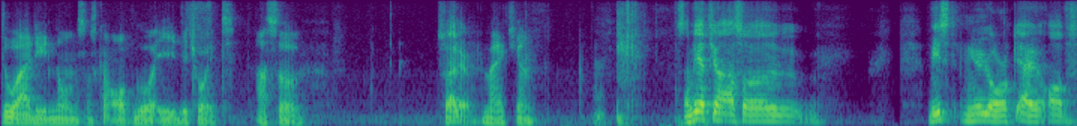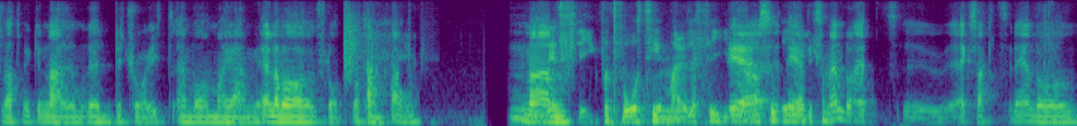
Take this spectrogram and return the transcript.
då är det ju någon som ska avgå i Detroit. Alltså så är det verkligen. Sen vet jag alltså. Visst, New York är ju avsevärt mycket närmare Detroit än vad Miami eller vad, förlåt, vad Tampa är. Mm. Men- Det är ett flyg på två timmar eller fyra. Det är, alltså, det är liksom ändå ett... eh, exakt. Det är ändå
